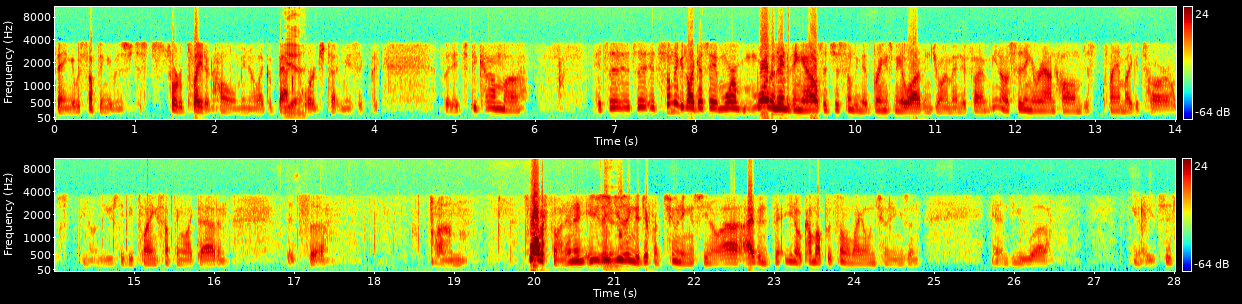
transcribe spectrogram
thing. It was something that was just sort of played at home, you know, like a back Yeah. porch type music. But but it's become uh, it's a it's a it's something like I say more more than anything else. It's just something that brings me a lot of enjoyment. If I'm you know sitting around home just playing my guitar, I'll just you know usually be playing something like that, and it's uh, um, it's a lot of fun. And then using Yeah. using the different tunings, you know, I, I've inve- you know come up with some of my own tunings, and and you. Uh, you know, it's it's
